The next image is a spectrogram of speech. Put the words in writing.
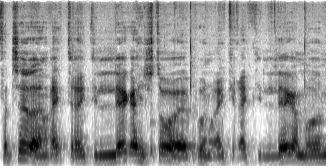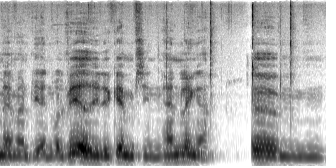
fortæller en rigtig, rigtig lækker historie på en rigtig, rigtig lækker måde med, at man bliver involveret i det gennem sine handlinger. Øhm,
